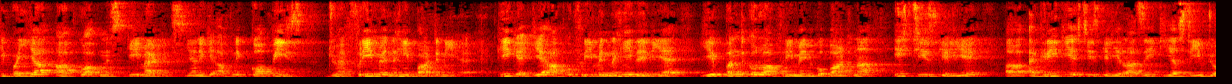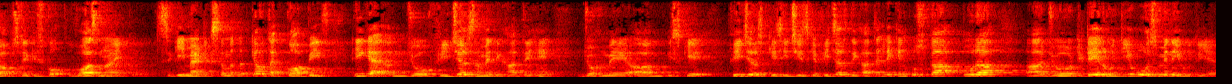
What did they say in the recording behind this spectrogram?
कि भैया आपको अपने स्कीमेटिक्स यानी कि अपनी कॉपीज जो है फ्री में नहीं बांटनी है। ठीक है, ये आपको फ्री में नहीं देनी है, ये बंद करो आप फ्री में इनको बांटना। इस चीज़ के लिए एग्री किया, इस चीज़ के लिए राज़ी किया स्टीव जॉब्स ने किसको? वॉजनाई को। स्कीमेटिक्स का मतलब क्या होता है? कॉपीज ठीक है? जो फीचर्स हमें दिखाते हैं, जो हमें इसके फीचर्स किसी चीज़ के फीचर्स दिखाते हैं, लेकिन उसका पूरा जो डिटेल होती है, वो उसमें नहीं होती है,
